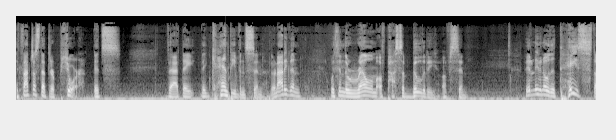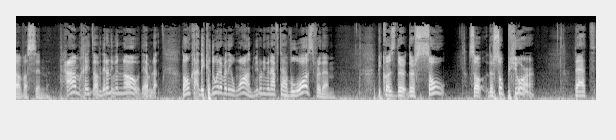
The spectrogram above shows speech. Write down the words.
It's not just that they're pure. It's that they they can't even sin. They're not even within the realm of possibility of sin. They don't even know the taste of a sin. They don't even know. They have not, they could do whatever they want. We don't even have to have laws for them. Because they're, they're so, so, they're so pure that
